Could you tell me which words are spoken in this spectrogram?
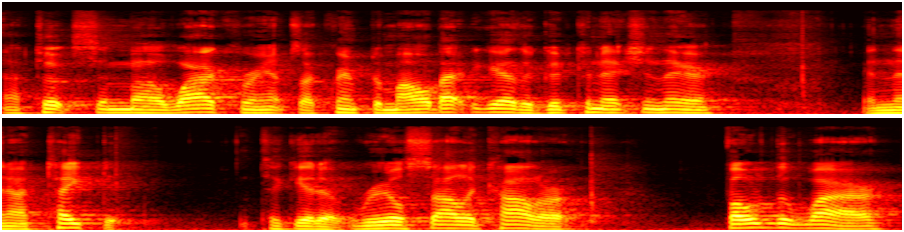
I took some uh, wire crimps, I crimped them all back together, good connection there, and then I taped it to get a real solid collar, folded the wire,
